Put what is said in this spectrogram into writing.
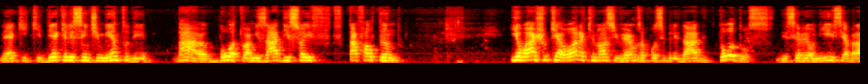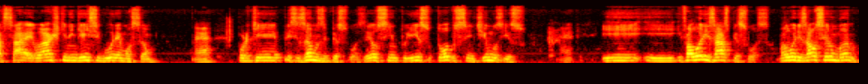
né? que, que dê aquele sentimento de bah, boa tua amizade, isso aí está faltando. E eu acho que a hora que nós tivermos a possibilidade, todos, de se reunir, se abraçar, eu acho que ninguém segura a emoção, né? Porque precisamos de pessoas. Eu sinto isso, todos sentimos isso. Né? E, e, e valorizar as pessoas, valorizar o ser humano.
